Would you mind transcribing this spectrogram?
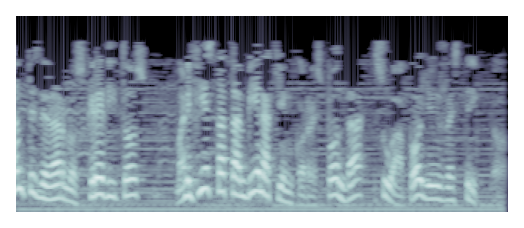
antes de dar los créditos, manifiesta también a quien corresponda su apoyo irrestricto.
